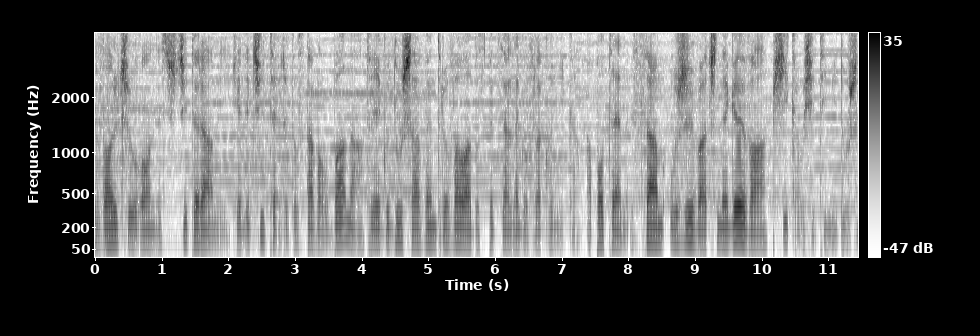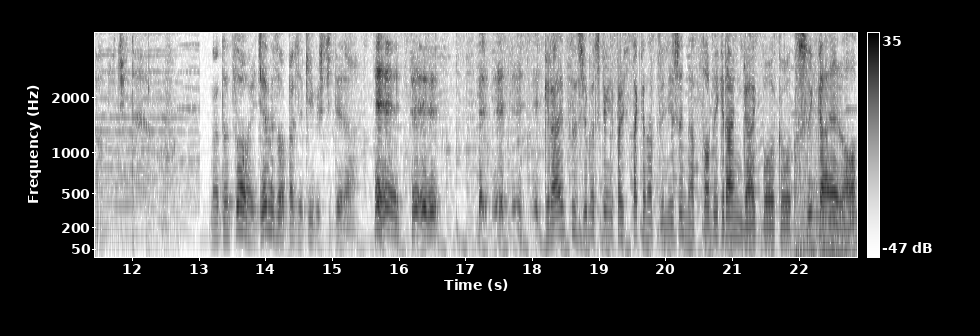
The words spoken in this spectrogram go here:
Walczył on z cheaterami. Kiedy cheater dostawał bana, to jego dusza wędrowała do specjalnego flakonika, a potem sam używacz Negewa psikał się tymi duszami cheaterów. No to co, idziemy złapać jakiegoś cheatera. Grałem sobie z ziomeczkami Fajstaka na premierze na samych rangach, bo około 3 KLO.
